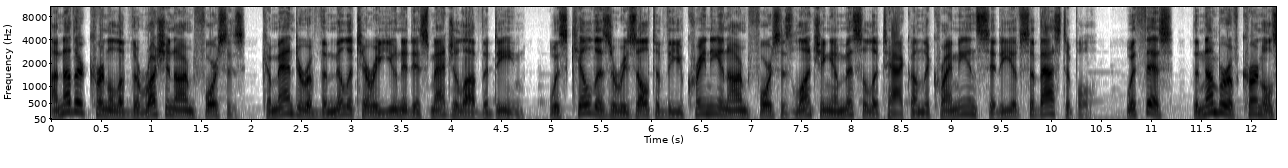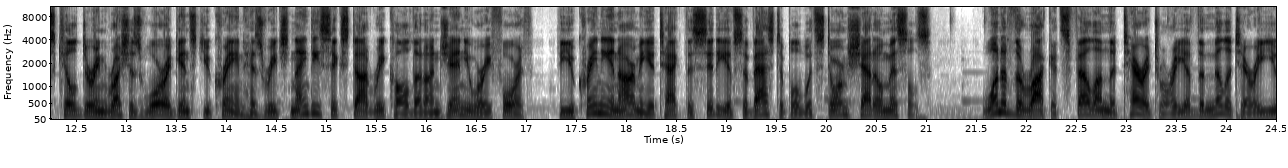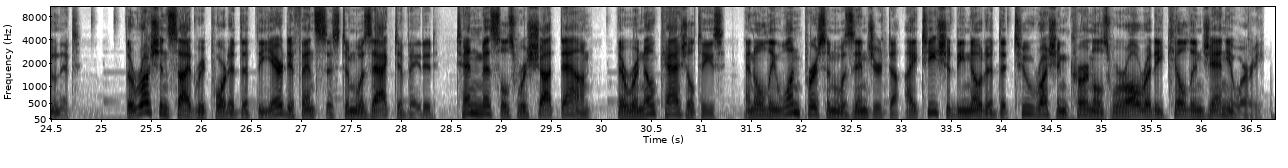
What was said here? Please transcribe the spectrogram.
Another colonel of the Russian armed forces, commander of the military unit Ismagilov Vadim, was killed as a result of the Ukrainian armed forces launching a missile attack on the Crimean city of Sevastopol. With this, the number of colonels killed during Russia's war against Ukraine has reached 96. Recall that on January 4, the Ukrainian army attacked the city of Sevastopol with Storm Shadow missiles. One of the rockets fell on the territory of the military unit. The Russian side reported that the air defense system was activated, 10 missiles were shot down, there were no casualties, and only one person was injured. It should be noted that two Russian colonels were already killed in January.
